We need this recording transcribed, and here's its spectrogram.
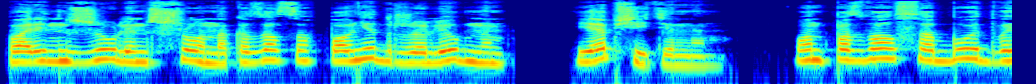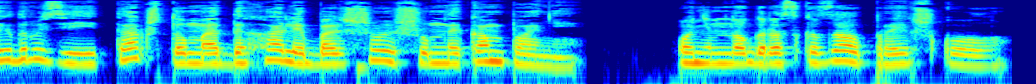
Парень Джулин Шон оказался вполне дружелюбным и общительным. Он позвал с собой двоих друзей, так что мы отдыхали большой шумной компанией. Он немного рассказал про их школу,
